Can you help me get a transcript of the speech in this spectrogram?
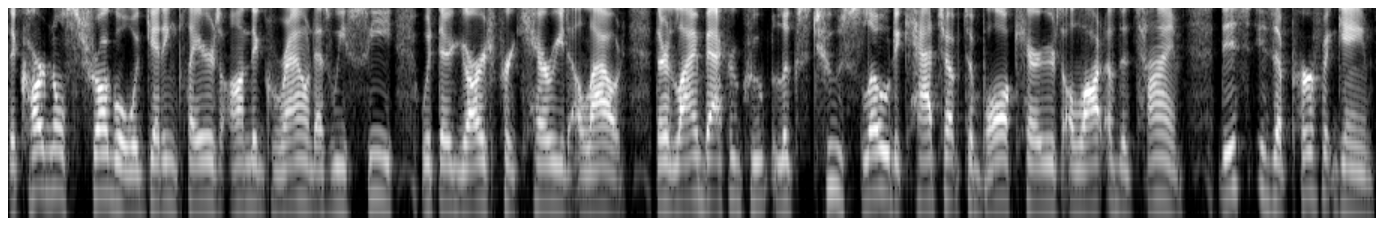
The Cardinals struggle with getting players on the ground as we see with their yards per carried allowed. Their linebacker group looks too slow to catch up to ball carriers a lot of the time. This is a perfect game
